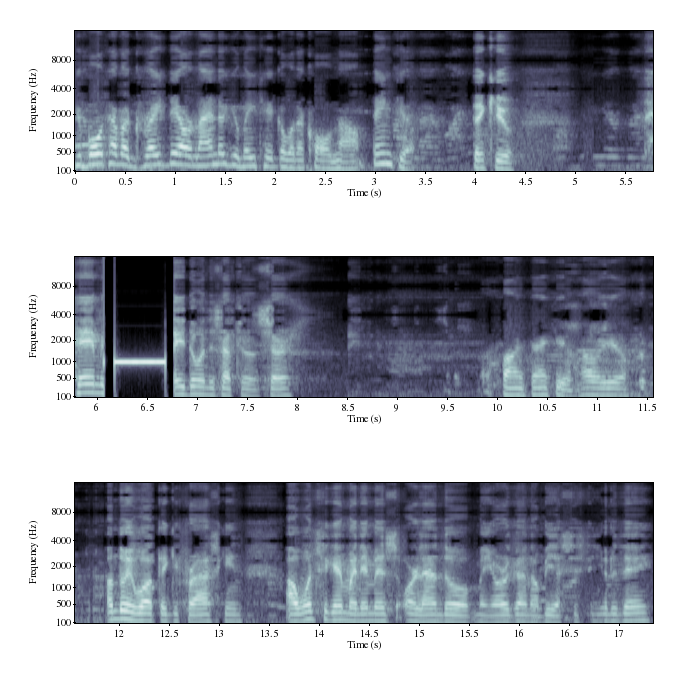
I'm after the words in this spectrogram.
You both have a great day, Orlando. You may take over the call now. Thank you. Thank you. Hey, Mr. how you doing this afternoon, sir? Fine, thank you. How are you? I'm doing well. Thank you for asking. Uh, once again, my name is Orlando Mayorga, and I'll be assisting you today.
